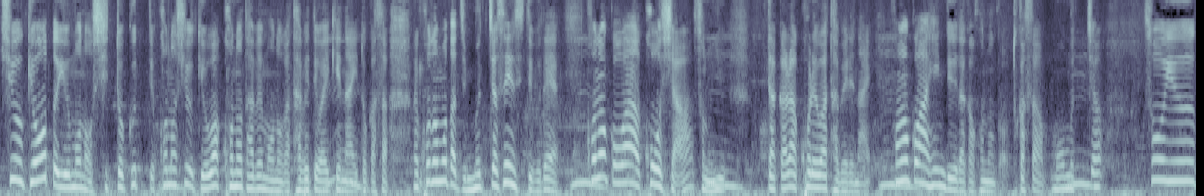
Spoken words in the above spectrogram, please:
宗教というものを知っとくってこの宗教はこの食べ物が食べてはいけないとかさ、子供たちむっちゃセンシティブで、この子は後者その、だからこれは食べれない、この子はヒンドゥーだからこの子とかさもうむっちゃ、そういう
